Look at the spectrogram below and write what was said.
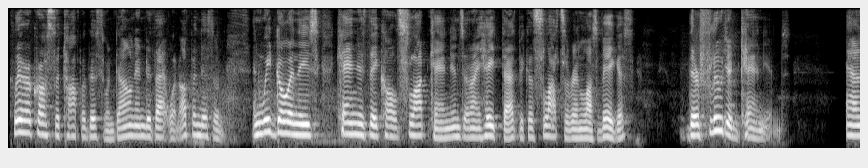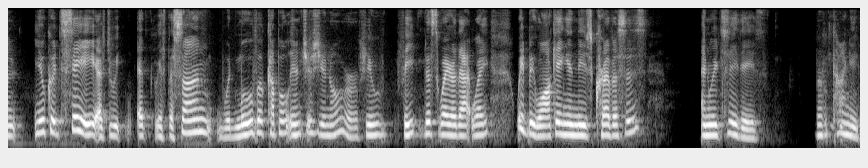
clear across the top of this one, down into that one, up in this one. And we'd go in these canyons they call slot canyons, and I hate that because slots are in Las Vegas. They're fluted canyons. And you could see if, we, if the sun would move a couple inches, you know, or a few feet this way or that way, we'd be walking in these crevices and we'd see these little tiny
